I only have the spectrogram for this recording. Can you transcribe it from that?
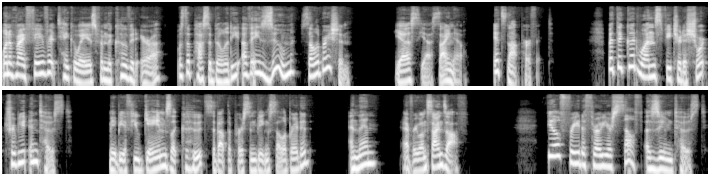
One of my favorite takeaways from the COVID era was the possibility of a Zoom celebration. Yes, yes, I know. It's not perfect. But the good ones featured a short tribute and toast maybe a few games like Kahoots about the person being celebrated, and then everyone signs off. Feel free to throw yourself a Zoom toast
